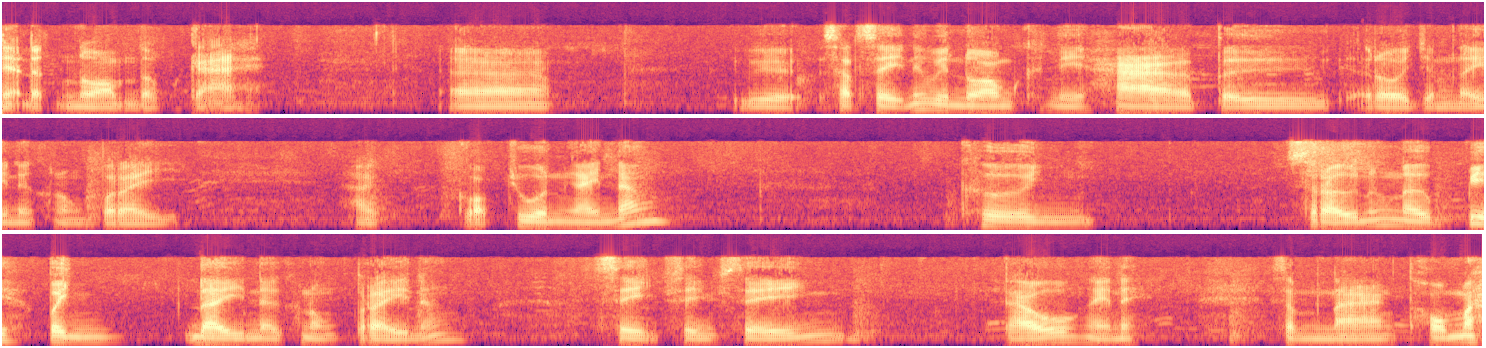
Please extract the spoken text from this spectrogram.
អ្នកដឹកនាំដល់ផ្កាយអឺវាសត្វសេកនេះវានាំគ្នាហើរទៅរយចំណីនៅក្នុងព្រៃហើយគប់ជួនថ្ងៃហ្នឹង ឃើញស្រូវហ្នឹងនៅពីសពេញដីនៅក្នុងព្រៃហ្នឹងសេកផ្សេងផ្សេងទៅថ្ងៃនេះសំណាងធំណា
